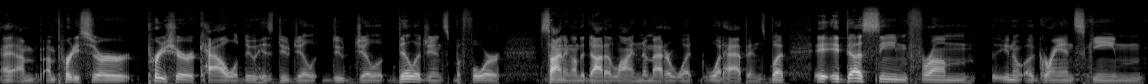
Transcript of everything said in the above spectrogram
I, am I'm, I'm pretty sure pretty sure Cal will do his due due diligence before signing on the dotted line, no matter what what happens. But it, it does seem from you know a grand scheme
